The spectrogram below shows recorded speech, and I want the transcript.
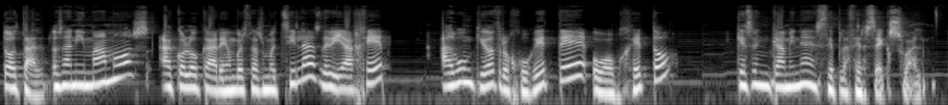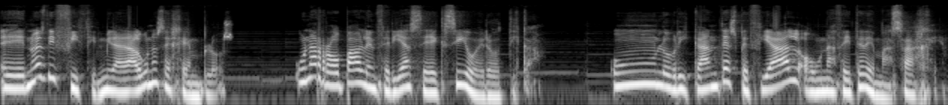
total. Os animamos a colocar en vuestras mochilas de viaje algún que otro juguete o objeto que se encamine a ese placer sexual. Eh, no es difícil, mirad algunos ejemplos. Una ropa o lencería sexy o erótica. Un lubricante especial o un aceite de masaje.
